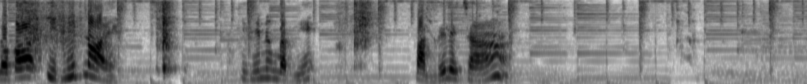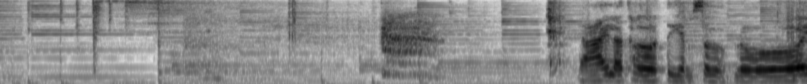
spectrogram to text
แล้วก็อีกนิดหน่อย อีกนิดนึงแบบนี้ ปั่นได้เลยจ้า ได้แล้วเธอเตรียมเสิร์ฟเลย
